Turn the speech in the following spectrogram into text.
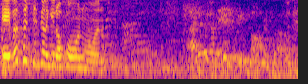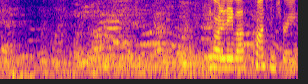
Ava said she's gonna get a hole in one. You got it, Ava. Concentrate.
